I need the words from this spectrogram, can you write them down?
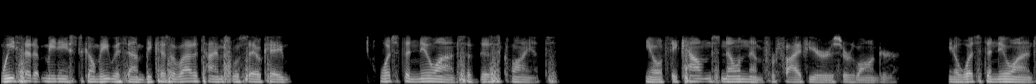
we set up meetings to go meet with them because a lot of times we'll say, okay, what's the nuance of this client? You know, if the accountant's known them for five years or longer, you know, what's the nuance?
